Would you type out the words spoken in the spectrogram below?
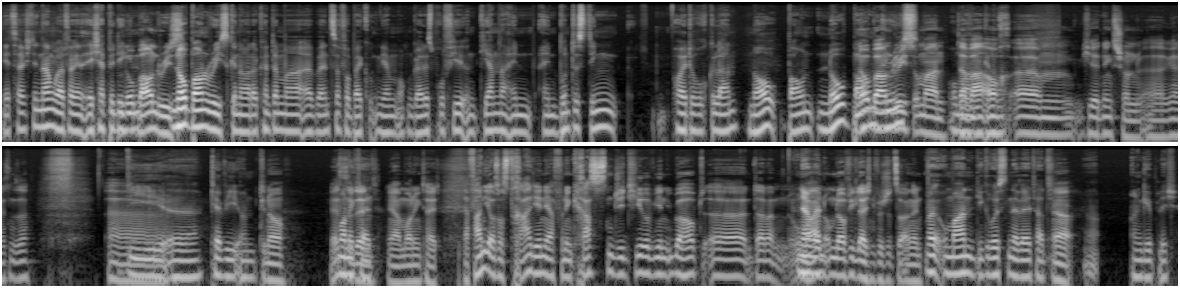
jetzt habe ich den Namen gerade vergessen. Ich habe mir No Boundaries. No Boundaries, genau. Da könnt ihr mal äh, bei Insta vorbeigucken. Die haben auch ein geiles Profil und die haben da ein, ein buntes Ding heute hochgeladen. No, bound, no Boundaries. No Boundaries, Oman. da Oman, war genau. auch ähm, hier Dings schon, äh, wie heißen sie? Äh, Die äh, Kevi und Genau. Morning? Tide. Ja, Morning Tide. Da fahren die aus Australien ja von den krassesten GT-Revieren überhaupt äh, da dann Oman, Ja, weil- um da auf die gleichen Fische zu angeln. weil Oman die größten der Welt hat, Ja, angeblich.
